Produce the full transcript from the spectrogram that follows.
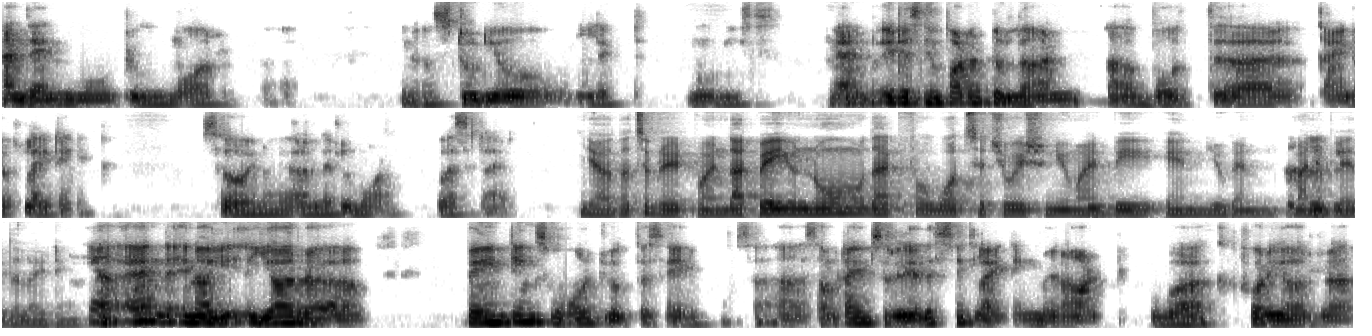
and then move to more, uh, you know, studio lit movies. And it is important to learn uh, both uh, kind of lighting, so you know you're a little more versatile. Yeah, that's a great point. That way, you know that for what situation you might be in, you can Mhm. manipulate the lighting. Yeah, and you know your uh, paintings won't look the same. So, uh, sometimes realistic lighting may not work for your uh,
